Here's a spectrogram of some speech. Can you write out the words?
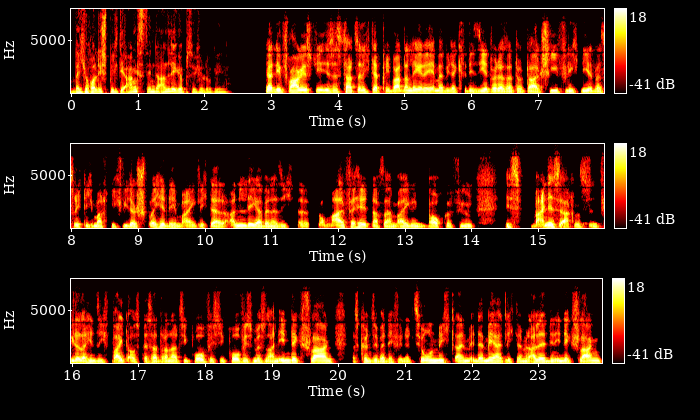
Welche Rolle spielt die Angst in der Anlegerpsychologie? Ja, die Frage ist, die, ist es tatsächlich der Privatanleger, der immer wieder kritisiert wird, dass er total schief liegt, nie etwas richtig macht. Ich widerspreche dem eigentlich. Der Anleger, wenn er sich äh, normal verhält nach seinem eigenen Bauchgefühl, ist meines Erachtens in vielerlei Hinsicht weitaus besser dran als die Profis. Die Profis müssen einen Index schlagen. Das können sie per Definition nicht ähm, in der Mehrheit liegt. Denn wenn alle den Index schlagen,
